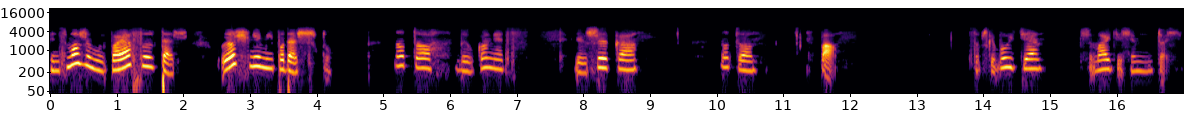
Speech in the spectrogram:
więc może mój parasol też urośnie mi po deszczu. No to był koniec wierszyka. No to pa. Subskrybujcie. Trzymajcie się. Cześć.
